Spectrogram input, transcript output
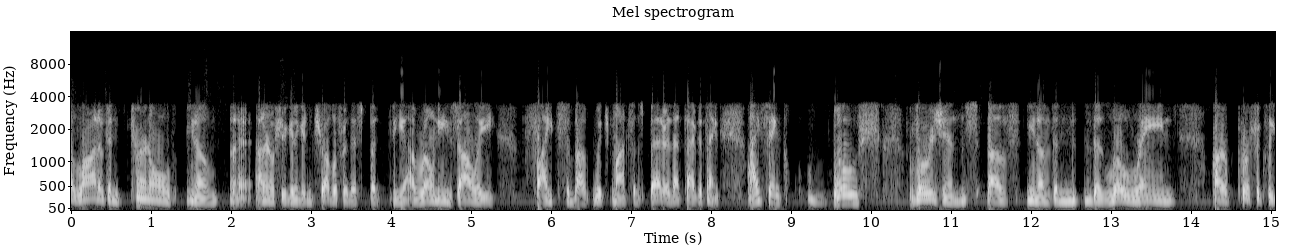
a lot of internal. You know, uh, I don't know if you're going to get in trouble for this, but the Aroni Zali fights about which matzah is better, that type of thing. I think both versions of you know the the low rain are perfectly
